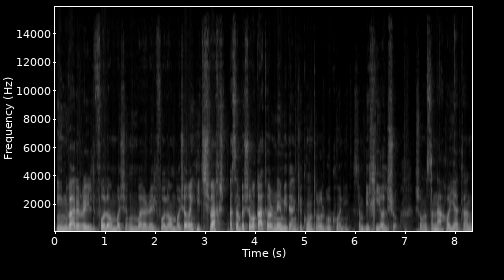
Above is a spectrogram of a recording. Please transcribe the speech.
این ور ریل فلان باشه اون ور ریل فلان باشه. آقا هیچ وقت اصلا به شما قطار نمیدن که کنترل بکنی. اصلا بی خیال شو. شما اصلا نهایتا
